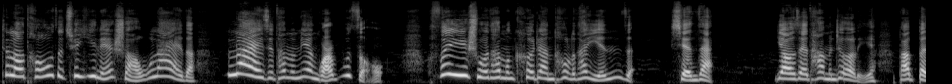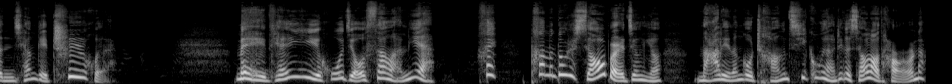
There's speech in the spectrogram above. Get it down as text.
这老头子却一脸耍无赖的赖在他们面馆不走，非说他们客栈偷了他银子，现在要在他们这里把本钱给吃回来。每天一壶酒三碗面，嘿，他们都是小本经营。哪里能够长期供养这个小老头呢？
